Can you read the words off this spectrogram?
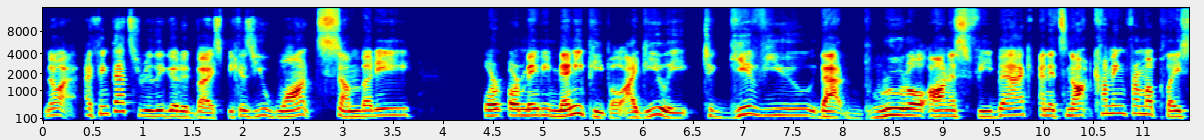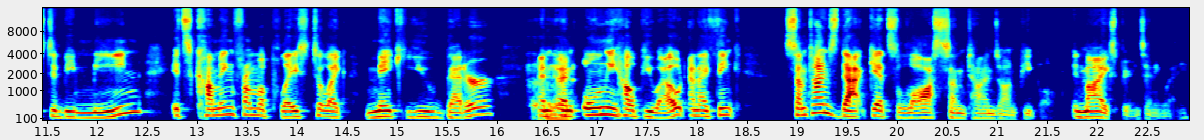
No, I, I think that's really good advice because you want somebody or or maybe many people ideally to give you that brutal honest feedback and it's not coming from a place to be mean it's coming from a place to like make you better and Mhm. and only help you out and i think sometimes that gets lost sometimes on people in my experience anyway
